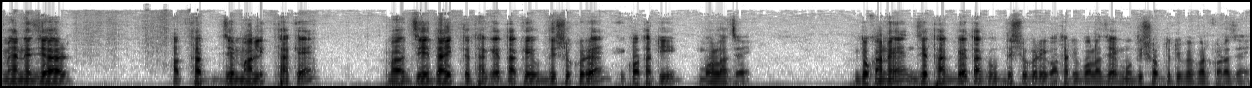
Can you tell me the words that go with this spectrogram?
ম্যানেজার, অর্থাৎ যে মালিক থাকে বা যে দায়িত্বে থাকে, তাকে উদ্দেশ্য করে এই কথাটি বলা যায়। দোকানে যে থাকবে, তাকে উদ্দেশ্য করে এই কথাটি বলা যায়, মুদির শব্দটি ব্যবহার করা যায়।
